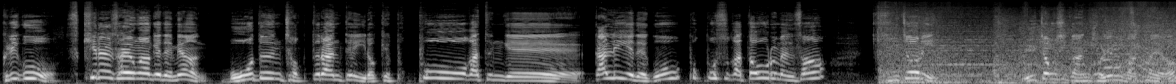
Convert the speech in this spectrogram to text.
그리고 스킬을 사용하게 되면 모든 적들한테 이렇게 폭포 같은 게 깔리게 되고 폭포수가 떠오르면서 기절이 일정 시간 걸리는 것 같아요.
